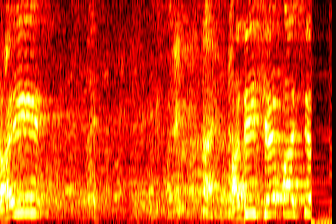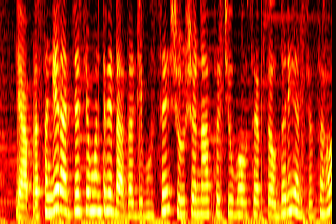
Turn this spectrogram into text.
ताई आधीशे पाचशे या प्रसंगी राज्याचे मंत्री दादाजी भुसे शिवसेना सचिव भाऊसाहेब चौधरी यांच्यासह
